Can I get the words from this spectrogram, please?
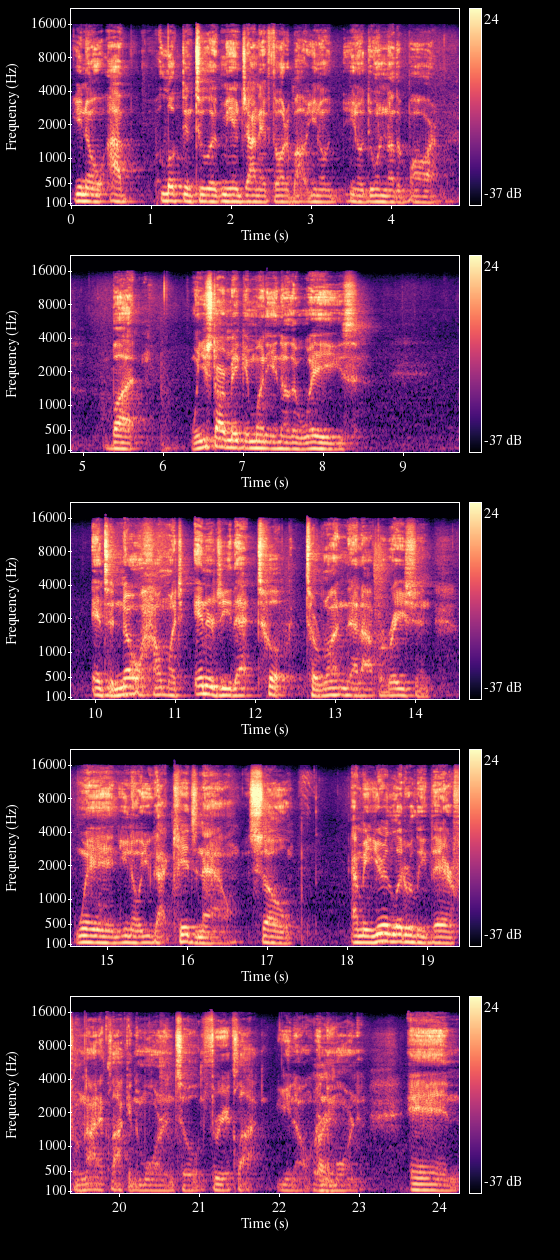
you know, I've looked into it, me and Johnny have thought about, you know, you know, doing another bar. But when you start making money in other ways, and to know how much energy that took to run that operation when you know you got kids now so i mean you're literally there from nine o'clock in the morning until three o'clock you know in the morning and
